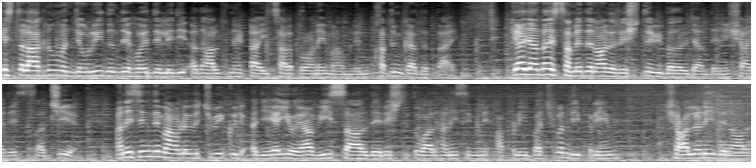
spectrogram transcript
ਇਸ ਤਲਾਕ ਨੂੰ ਮਨਜ਼ੂਰੀ ਦਿੰਦੇ ਹੋਏ ਦਿੱਲੀ ਦੀ ਅਦਾਲਤ ਨੇ 2.5 ਸਾਲ ਪੁਰਾਣੇ ਮਾਮਲੇ ਨੂੰ ਖਤਮ ਕਰ ਦਿੱਤਾ ਹੈ। ਕਿਹਾ ਜਾਂਦਾ ਇਸ ਸਮੇਂ ਦੇ ਨਾਲ ਰਿਸ਼ਤੇ ਵੀ ਬਦਲ ਜਾਂਦੇ ਨੇ। ਸ਼ਾਇਦ ਇਹ ਸੱਚ ਹੀ ਹੈ। ਹਨੀ ਸਿੰਘ ਦੇ ਮਾਮਲੇ ਵਿੱਚ ਵੀ ਕੁਝ ਅਜਿਹਾ ਹੀ ਹੋਇਆ। 20 ਸਾਲ ਦੇ ਰਿਸ਼ਤੇ ਤੋਂ ਬਾਅਦ ਹਨੀ ਸਿੰਘ ਨੇ ਆਪਣੀ ਬਚਪਨ ਦੀ ਪ੍ਰੇਮ ਸ਼ਾਲਣੀ ਦੇ ਨਾਲ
